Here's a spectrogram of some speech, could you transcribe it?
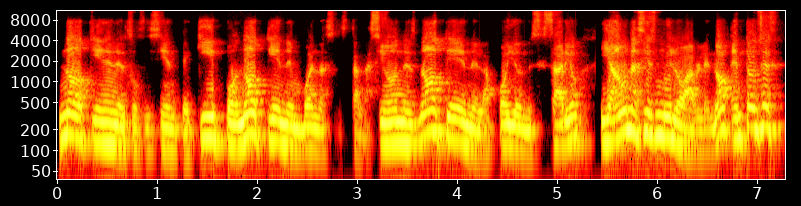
no tienen el suficiente equipo, no tienen buenas instalaciones, no tienen el apoyo necesario y aún así es muy loable, ¿no? Entonces,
